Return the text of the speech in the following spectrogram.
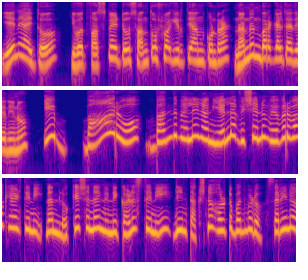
ಏನೇ ಆಯ್ತು? ಇವತ್ ಫಸ್ಟ್ ನೈಟು ಸಂತೋಷವಾಗಿರ್ತೀಯ ಅನ್ಕೊಂಡ್ರೆ ನನ್ನನ್ ಬರ ಕೇಳ್ತಾ ಇದೀಯ ನೀನು? ಏ ಬಾರೋ ಬಂದ ಮೇಲೆ ನಾನು ಎಲ್ಲ ವಿಷಯನೂ ವಿವರವಾಗಿ ಹೇಳ್ತೀನಿ. ನನ್ ಲೊಕೇಶನ್ ನಿನಗೆ ಕಳಿಸ್ತೀನಿ. ನೀನ್ ತಕ್ಷಣ ಹೊರಟು ಬಂದ್ಬಿಡು ಸರಿನಾ?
